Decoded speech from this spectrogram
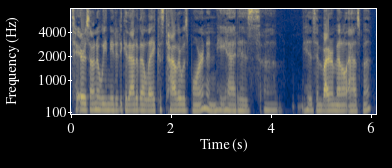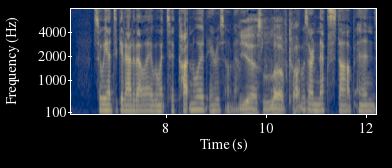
to Arizona. We needed to get out of LA because Tyler was born, and he had his um, his environmental asthma. So we had to get out of LA. We went to Cottonwood, Arizona. yes, love Cottonwood. That was our next stop, and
